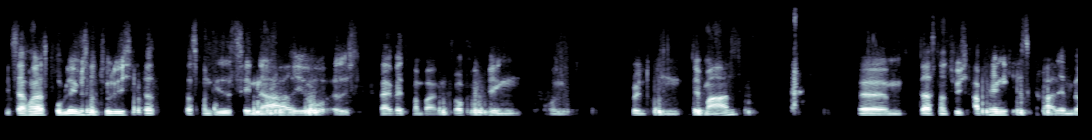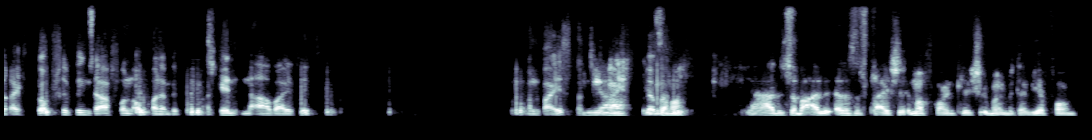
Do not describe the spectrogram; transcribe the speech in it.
Ich sag mal, das Problem ist natürlich, dass, dass man dieses Szenario, also ich bleibe jetzt mal beim Dropshipping und Print on Demand, ähm, das natürlich abhängig ist, gerade im Bereich Dropshipping, davon, ob man da mit Agenten arbeitet. Und man weiß natürlich, Ja, wenn man mal, ja, das ist aber alles, alles das Gleiche. Immer freundlich, immer mit der Wir-Form.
